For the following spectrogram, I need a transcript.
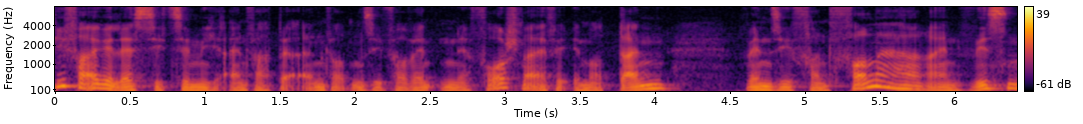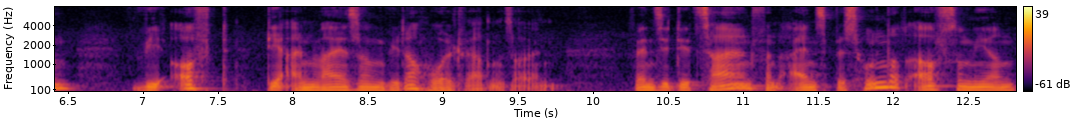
Die Frage lässt sich ziemlich einfach beantworten. Sie verwenden eine Vorschleife immer dann, wenn Sie von vornherein wissen, wie oft die Anweisungen wiederholt werden sollen. Wenn Sie die Zahlen von 1 bis 100 aufsummieren,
